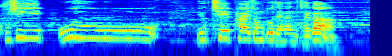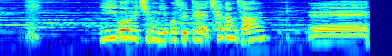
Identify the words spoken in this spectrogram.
95, 6, 7, 8 정도 되는 제가 이거를 지금 입었을 때 체감상 에,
